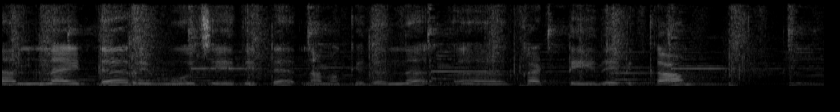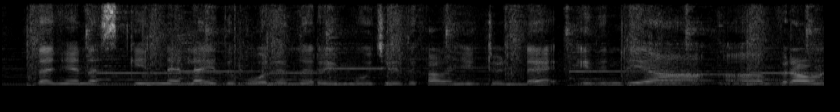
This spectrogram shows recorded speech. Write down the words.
നന്നായിട്ട് റിമൂവ് ചെയ്തിട്ട് നമുക്കിതൊന്ന് കട്ട് ചെയ്തെടുക്കാം. Instagram. ഇതാ ഞാൻ ആ സ്കിന്നെല്ലാം ഇതുപോലെ ഒന്ന് റിമൂവ് ചെയ്ത് കളഞ്ഞിട്ടുണ്ട്. ഇതിന്റെ ആ ബ്രൗൺ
